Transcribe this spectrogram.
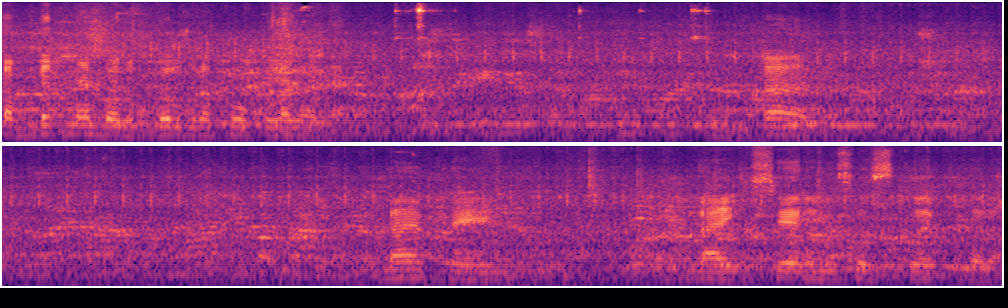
तब्येत नाही बरोबर जरा खोकला झाला. बाय फ्रेंड लाईक शेअर आणि सबस्क्राईब करा.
